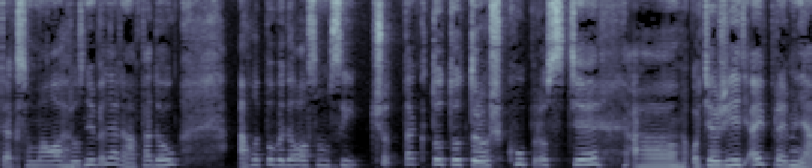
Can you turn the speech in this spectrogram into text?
tak som mala hrozne veľa nápadov, ale povedala som si, čo tak toto trošku proste uh, oťažieť aj pre mňa.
